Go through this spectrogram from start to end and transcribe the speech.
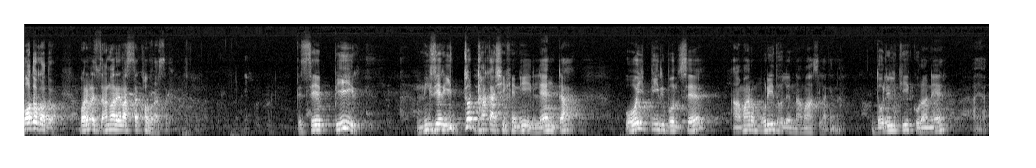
গদ গদ, বলে মানে জানোয়ারের বাচ্চা খবর আছে। যে পীর নিজের ইজ্জত ঢাকা শিখেনি ল্যাংটা। ওই পীর বলছে, আমার মুরিদ হলে নামাজ লাগে না। দলিল কি কোরআনের আয়াত?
